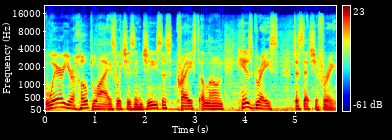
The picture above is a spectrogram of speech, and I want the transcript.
where your hope lies, which is in Jesus Christ alone, his grace to set you free.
